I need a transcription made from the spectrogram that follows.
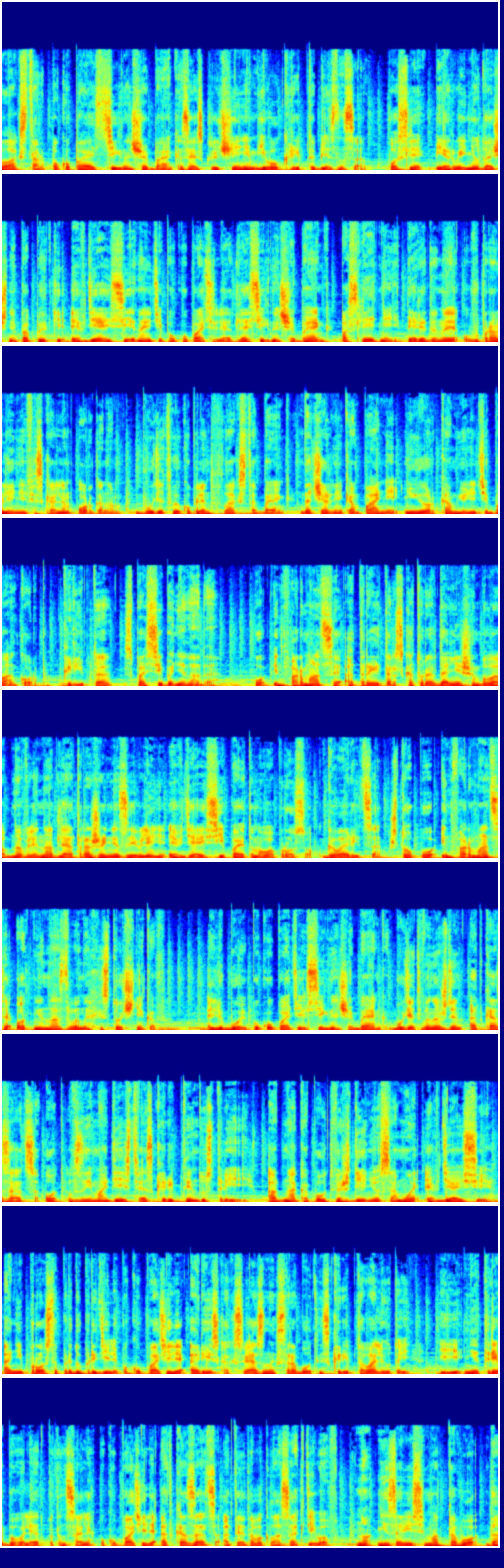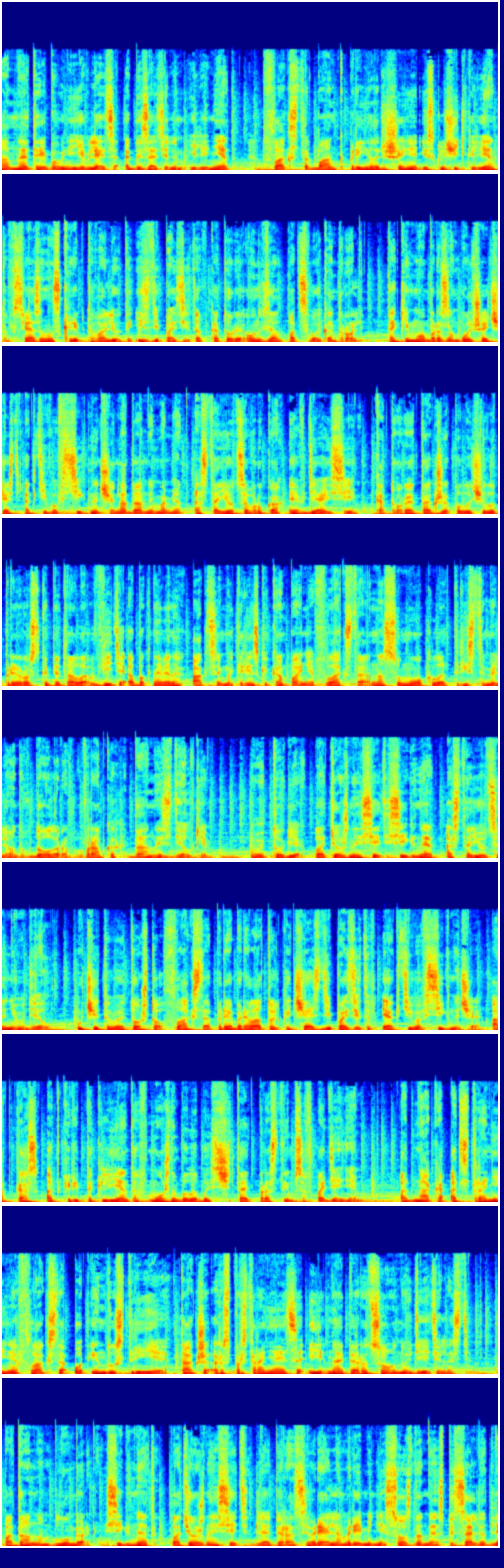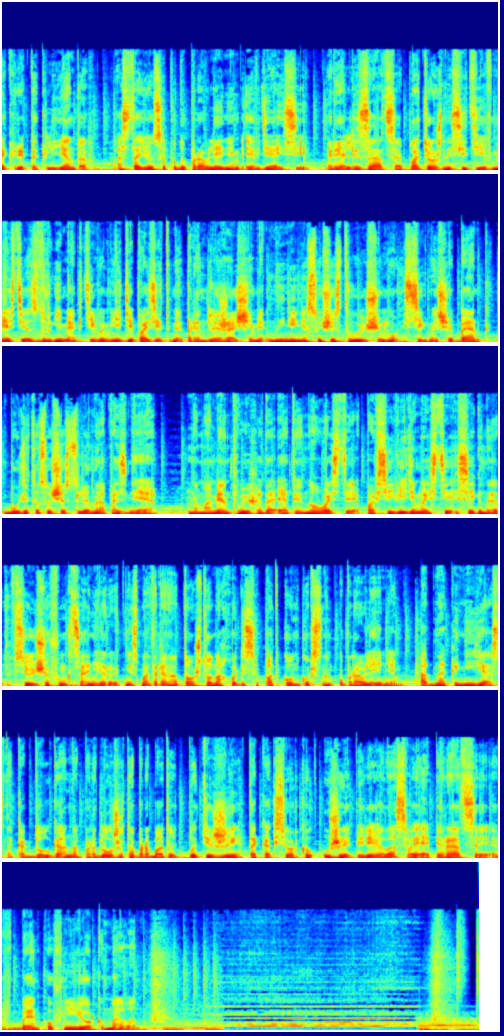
Flagstar покупает Signature Bank за исключением его криптобизнеса. После первой неудачной попытки FDIC найти покупателя для Signature Bank, последний, переданный в управление фискальным органом, будет выкуплен Flagstar Bank, дочерней компании New York Community Bank Corp. Крипто спасибо не надо. По информации от Reuters, которая в дальнейшем была обновлена для отражения заявления FDIC по этому вопросу, говорится, что по информации от неназванных источников, любой покупатель Signature Bank будет вынужден отказаться от взаимодействия с криптоиндустрией. Однако по утверждению самой FDIC, они просто предупредили покупателей о рисках, связанных с работой с криптовалютой, и не требовали от потенциальных покупателей отказаться от этого класса активов. Но независимо от того, данное требование является обязательным или нет, Bank принял решение исключить клиентов, связанных с криптовалютой из депозитов, которые он взял под свой контроль. Таким образом, большая часть активов Signature на данный момент остается в руках FDIC, которая также получила прирост капитала в виде обыкновенных акций материнской компании Flagster на сумму около 300 миллионов долларов в рамках данной сделки. В итоге платежная сеть Signet остается неудел. Учитывая то, что Flagsta приобрела только часть депозитов и активов Signature, отказ от криптоклиентов можно было бы считать простым совпадением. Однако отстранение Flagsta от индустрии также распространяется и на операционную деятельность. По данным Bloomberg, Signet, платежная сеть для операций в реальном времени, созданная специально для криптоклиентов, остается под управлением FDIC. Реализация платежной сети вместе с другими активами и депозитами, принадлежащими ныне несуществующему Signature Bank, будет осуществлена позднее. На момент выхода этой новости, по всей видимости, Signet все еще функционирует, несмотря на то, что находится под конкурсным управлением. Однако неясно, как долго она продолжит обрабатывать платежи, так как Circle уже перевела свои операции в Bank of New York Mellon.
